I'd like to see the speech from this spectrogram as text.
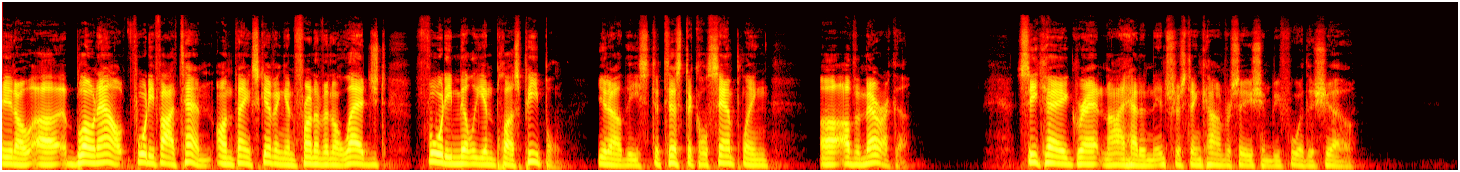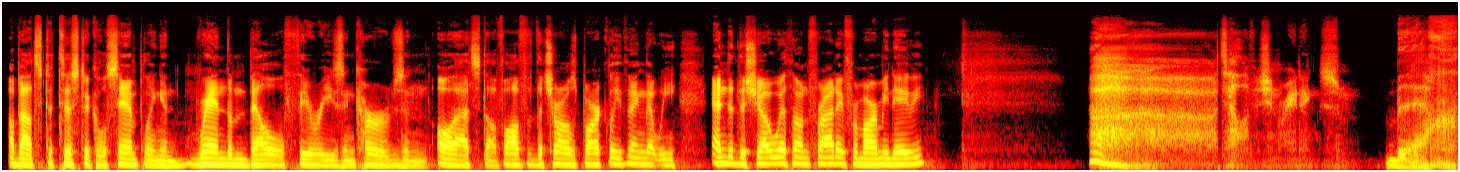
you know, uh, blown out 45 10 on Thanksgiving in front of an alleged 40 million plus people, you know, the statistical sampling uh, of America. CK Grant and I had an interesting conversation before the show about statistical sampling and random Bell theories and curves and all that stuff off of the Charles Barkley thing that we ended the show with on Friday from Army Navy. Television ratings. Blech.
